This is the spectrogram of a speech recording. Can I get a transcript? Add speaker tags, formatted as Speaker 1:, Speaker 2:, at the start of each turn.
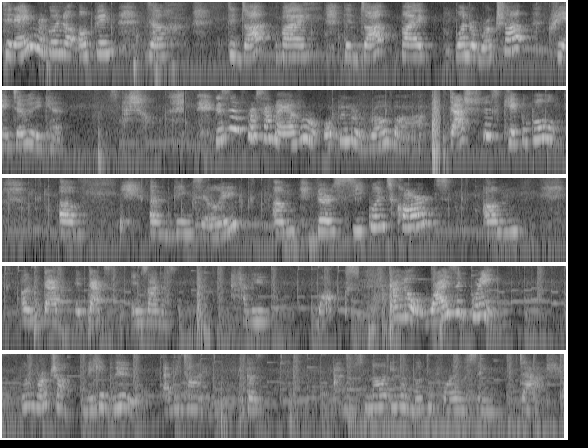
Speaker 1: Today we're going to open the the dot by the dot by Wonder Workshop Creativity Kit. Special. This is the first time I ever opened a robot. Dash is capable of of being silly. Um, there's sequence cards. Um, um that that's inside this heavy box. I know. Why is it green? Wonder Workshop, make it blue every time because I was not even looking for the same dash.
